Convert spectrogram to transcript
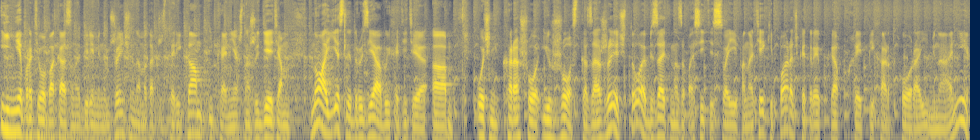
и не противопоказано беременным женщинам, а также старикам и, конечно же, детям. Ну а если, друзья, вы хотите э, очень хорошо и жестко зажечь, то обязательно запаситесь своей фонотеки парочкой треков хэппи хардкор, а именно они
